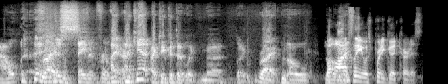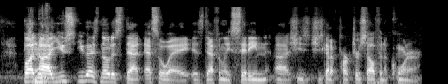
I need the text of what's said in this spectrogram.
out. Right. Just save it for later. I, I can't. I can't get that like Matt like Right. No. but low honestly, it was pretty good, Curtis. But uh, you you guys noticed that SOA is definitely sitting. Uh, she's she's got to parked herself in a corner,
